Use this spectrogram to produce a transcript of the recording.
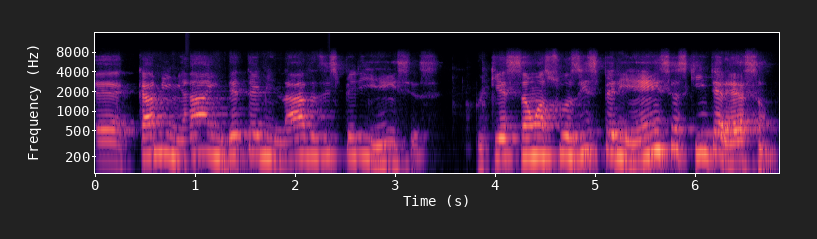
é, caminhar em determinadas experiências, porque são as suas experiências que interessam.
